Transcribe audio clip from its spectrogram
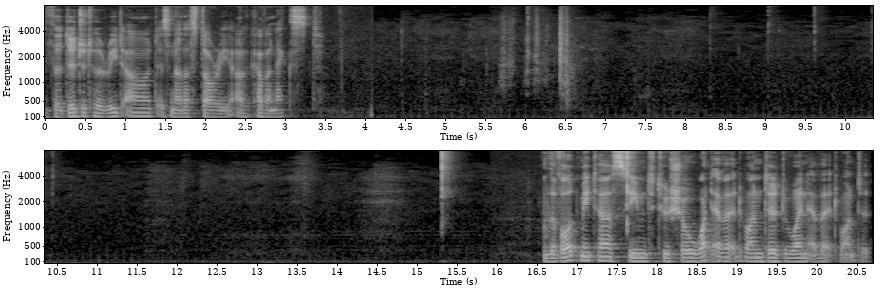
The digital readout is another story I'll cover next. The voltmeter seemed to show whatever it wanted whenever it wanted.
